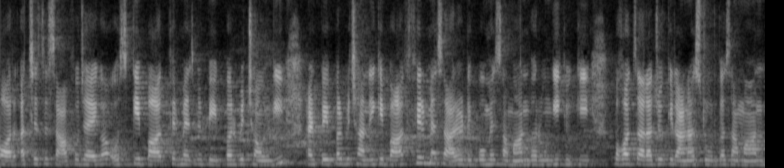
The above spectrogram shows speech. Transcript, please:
और अच्छे से साफ़ हो जाएगा। उसके बाद फिर मैं इसमें पेपर बिछाऊँगी एंड पेपर बिछाने के बाद फिर मैं सारे डिब्बों में सामान भरूँगी, क्योंकि बहुत सारा जो किराना स्टोर का सामान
